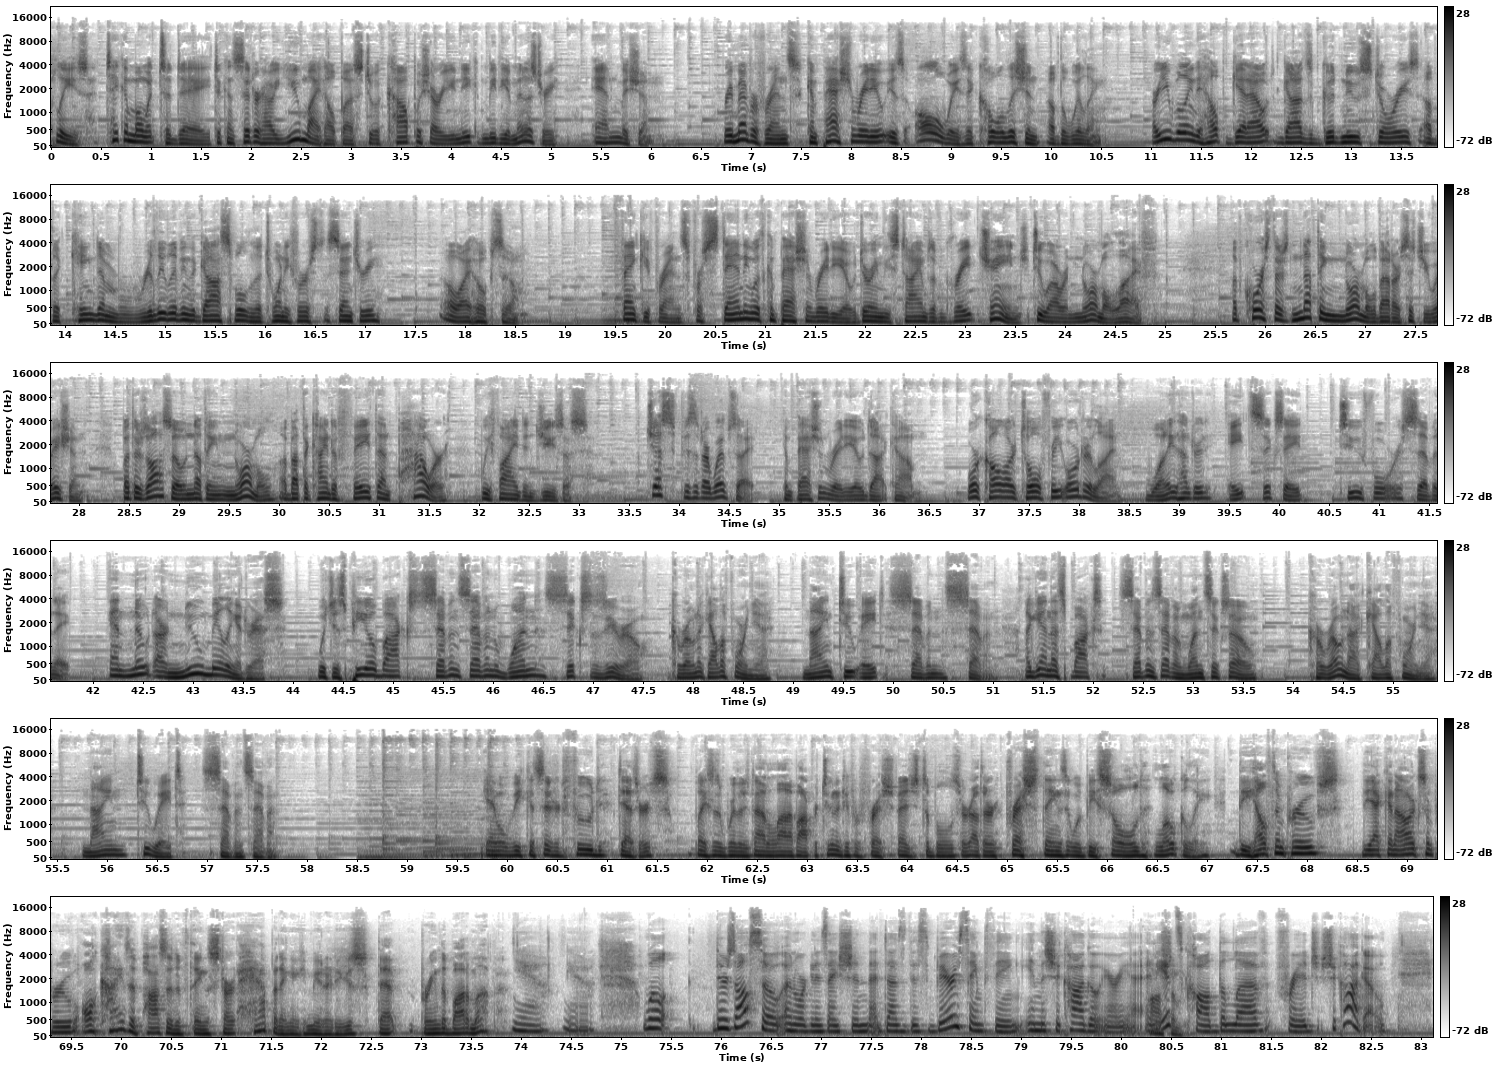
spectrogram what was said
Please take a moment today to consider how you might help us to accomplish our unique media ministry and mission. Remember, friends, Compassion Radio is always a coalition of the willing. Are you willing to help get out God's good news stories of the kingdom really living the gospel in the 21st century? Oh, I hope so. Thank you, friends, for standing with Compassion Radio during these times of great change to our normal life. Of course, there's nothing normal about our situation but there's also nothing normal about the kind of faith and power we find in Jesus. Just visit our website, compassionradio.com, or call our toll free order line, 1 800 868 2478. And note our new mailing address, which is P.O. Box 77160, Corona, California 92877. Again, that's Box 77160, Corona, California 92877 and will be considered food deserts, places where there's not a lot of opportunity for fresh vegetables or other fresh things that would be sold locally. The health improves, the economics improve, all kinds of positive things start happening in communities that bring the bottom up. Yeah, yeah. Well, there's also an organization that does this very same thing in the Chicago area, and awesome. it's called the Love Fridge Chicago.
